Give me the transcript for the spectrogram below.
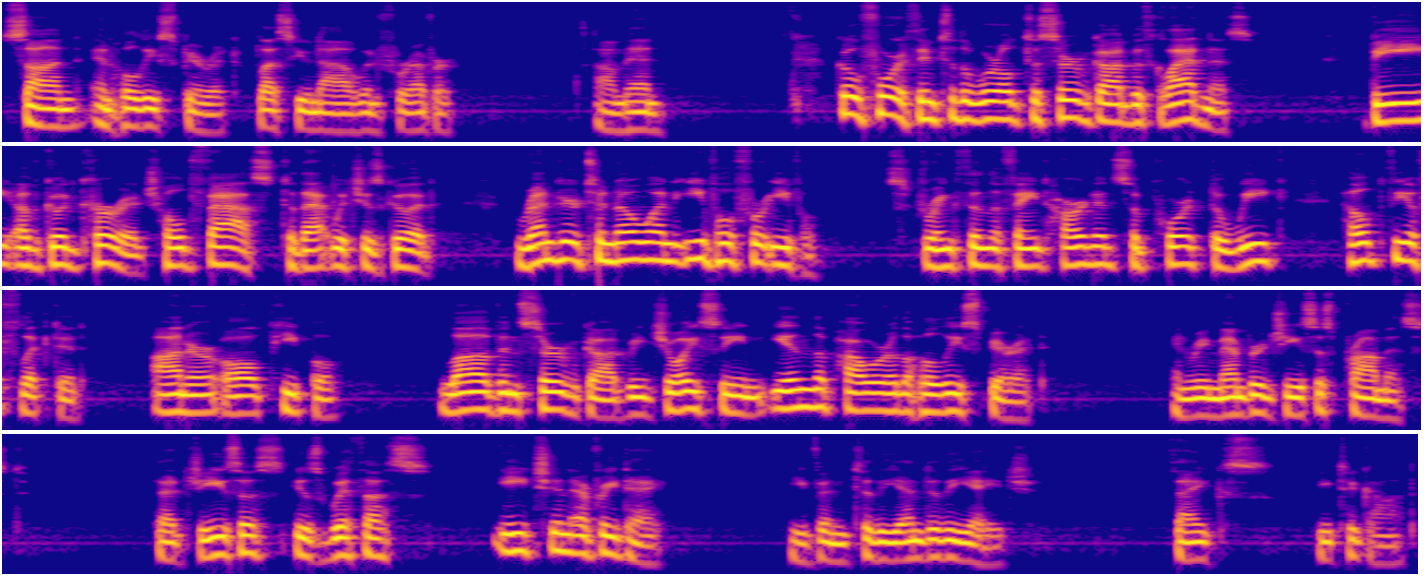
Son, and Holy Spirit, bless you now and forever. Amen. Go forth into the world to serve God with gladness. Be of good courage, hold fast to that which is good. Render to no one evil for evil. Strengthen the faint hearted, support the weak, help the afflicted, honor all people. Love and serve God, rejoicing in the power of the Holy Spirit and remember Jesus promised that Jesus is with us each and every day, even to the end of the age. Thanks be to God.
